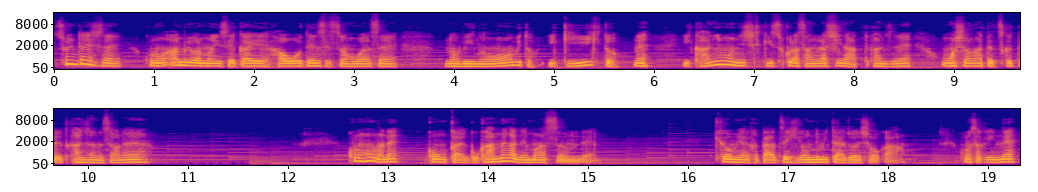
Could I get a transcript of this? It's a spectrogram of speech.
それに対してね、このアンビバの異世界覇王伝説の方はですね、のびのびと、生き生きとね、いかにも錦そこらさんらしいなって感じでね、面白がって作ってるって感じなんですよね。この本がね、今回5巻目が出ますんで、興味ある方はぜひ読んでみたらどうでしょうか。この作品ね、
